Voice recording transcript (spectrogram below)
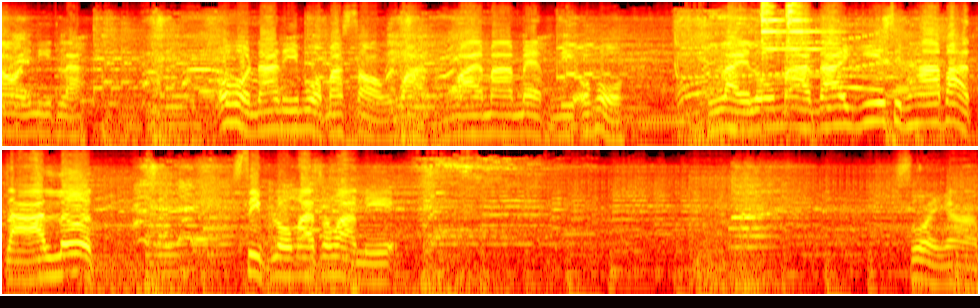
น้อยนิดละ โอ้โห หน้านี้บวกมา2วันวายมาแมปนี้ โอ้โห ไหลลงมาได้ 25 บาทจ้าเลิศ 10ลงมาจังหวะนี้ สวยงาม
